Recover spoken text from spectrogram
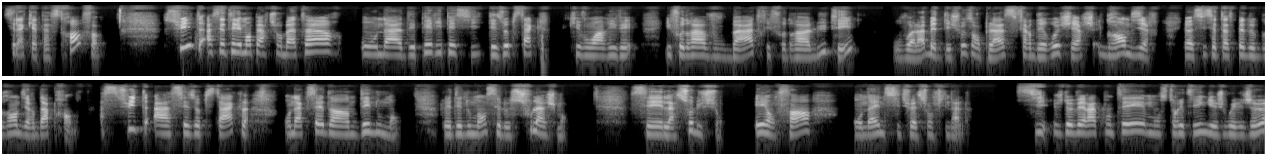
c'est la catastrophe. Suite à cet élément perturbateur, on a des péripéties, des obstacles qui vont arriver. Il faudra vous battre, il faudra lutter. ou voilà, mettre des choses en place, faire des recherches, grandir. Il y a aussi cet aspect de grandir, d'apprendre. Suite à ces obstacles, on accède à un dénouement. Le dénouement, c'est le soulagement, c'est la solution. Et enfin, on a une situation finale. Si je devais raconter mon storytelling et jouer le jeu,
